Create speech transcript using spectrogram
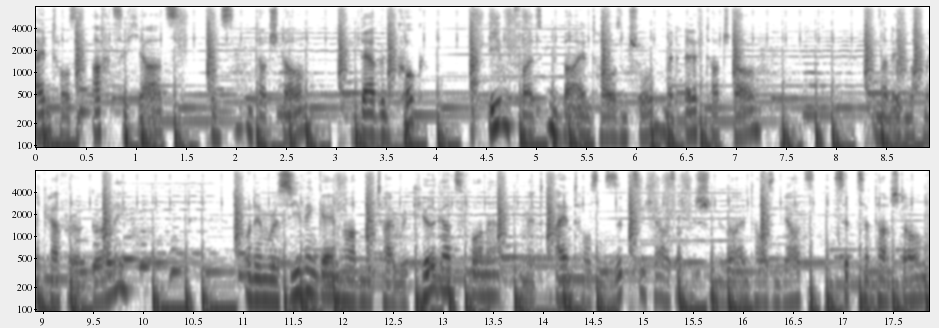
1080 Yards und 7 Touchdowns. David Cook ebenfalls über 1000 schon mit 11 Touchdowns. Und dann eben noch McCaffrey und Gurley. Und im Receiving Game haben wir Tyreek Hill ganz vorne mit 1070 Yards, also schon über 1000 Yards, 17 Touchdowns.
